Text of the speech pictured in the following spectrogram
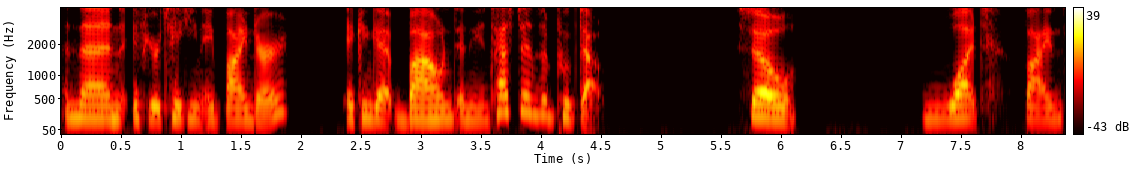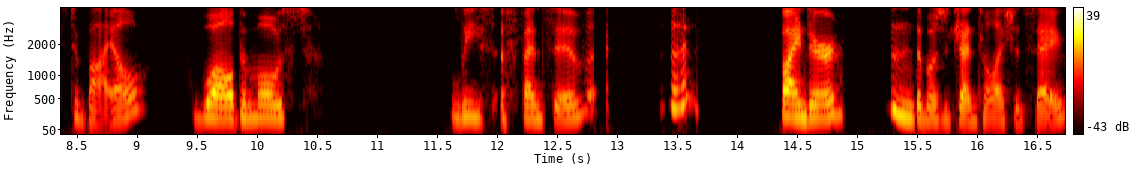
and then if you're taking a binder, it can get bound in the intestines and pooped out. So, what binds to bile? Well, the most least offensive binder, the most gentle, I should say,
